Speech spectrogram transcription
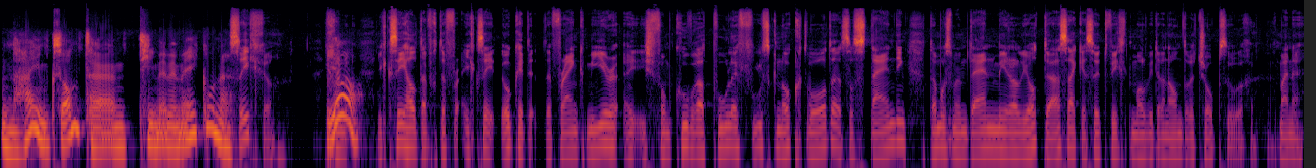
Nein, im Gesamten ein Team MMA gewonnen. Sicher. Ich ja. ich sehe halt einfach, ich sehe, okay, der Frank Mir äh, ist vom Kubrat Pulev ausgenockt worden, also Standing. Da muss man dem Dan Miraliotta auch sagen, er sollte vielleicht mal wieder einen anderen Job suchen. Ich meine,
